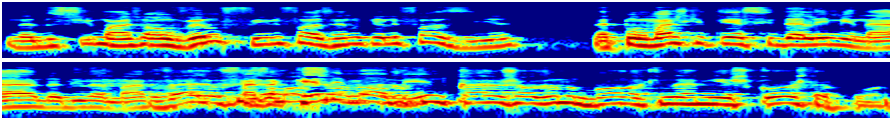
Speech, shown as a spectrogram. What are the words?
né, filmagens, ao ver o filho fazendo o que ele fazia. Né? Por mais que tenha sido eliminada a Dinamarca, Velho, mas aquele momento com o Caio jogando bola aqui nas minhas costas, pô.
